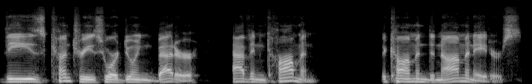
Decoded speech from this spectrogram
these countries who are doing better have in common, the common denominators.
